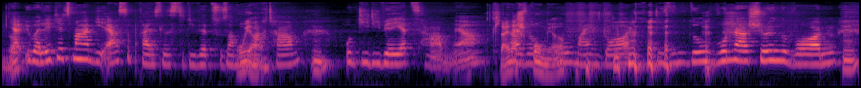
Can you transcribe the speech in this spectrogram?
Ne? Ja, überleg jetzt mal die erste Preisliste, die wir zusammen oh, gemacht ja. haben mhm. und die, die wir jetzt haben, ja. Kleiner also, Sprung, ja. Oh mein Gott, die sind so wunderschön geworden. Mhm.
